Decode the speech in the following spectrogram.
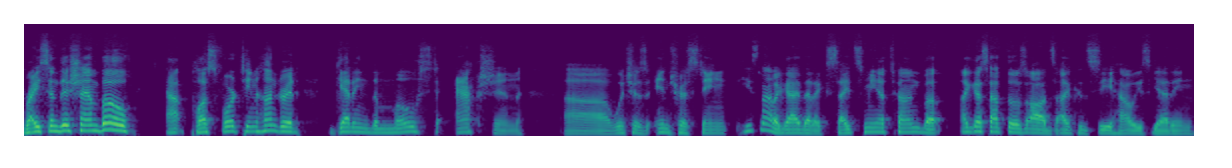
Bryson DeChambeau at plus 1400, getting the most action, uh, which is interesting. He's not a guy that excites me a ton, but I guess at those odds, I could see how he's getting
